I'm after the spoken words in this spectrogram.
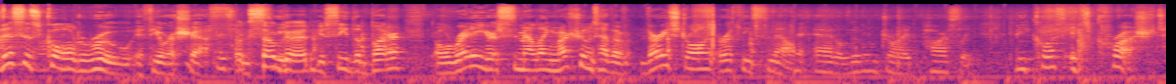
This is called roux if you're a chef. You Looks so see- good. You see the butter? Already you're smelling, mushrooms have a very strong earthy smell. I'm gonna add a little dried parsley because it's crushed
